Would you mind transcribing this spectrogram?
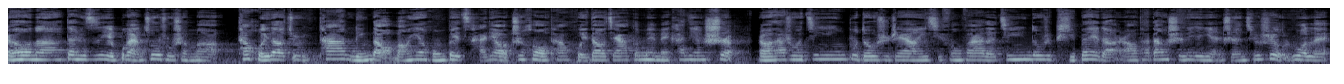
然后呢，但是自己也不敢做出什么。他回到就是他领导王艳红被裁掉之后，他回到家跟妹妹看电视，然后他说精英不都是这样意气风发的，精英都是疲惫的。然后他当时那个眼神其实是有落泪，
